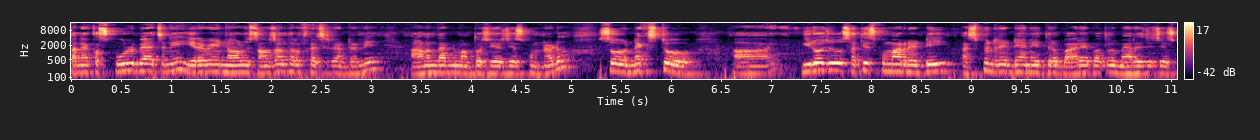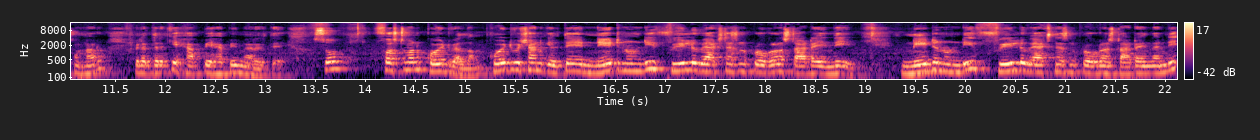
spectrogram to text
తన యొక్క స్కూల్ బ్యాచ్ని ఇరవై నాలుగు సంవత్సరాల తర్వాత కలిసాడంటండి ఆనందాన్ని మనతో షేర్ చేసుకుంటున్నాడు. సో నెక్స్ట్ ఈరోజు సతీష్ కుమార్ రెడ్డి అశ్విన్ రెడ్డి అనే ఇద్దరు భార్యాభర్తలు మ్యారేజ్ చేసుకుంటున్నారు. వీళ్ళిద్దరికీ happy happy marriage day. So first మనం కోవిడ్ వెళ్దాం. కోవిడ్ విషయానికి వెళ్తే నేటి నుండి ఫీల్డ్ వ్యాక్సినేషన్ ప్రోగ్రామ్ స్టార్ట్ అయింది. నేటి నుండి ఫీల్డ్ వ్యాక్సినేషన్ ప్రోగ్రామ్ స్టార్ట్ అయిందండి.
